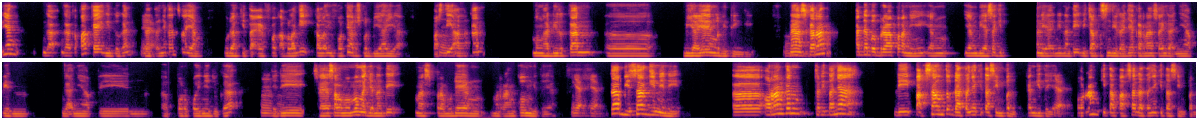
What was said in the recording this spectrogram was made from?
ini yang nggak nggak kepake gitu kan iya. datanya kan sayang udah kita effort apalagi kalau effortnya harus berbiaya pasti hmm. akan menghadirkan eh, biaya yang lebih tinggi. Hmm. Nah sekarang ada beberapa nih yang yang biasa kita ya ini nanti dicatat sendiri aja karena saya nggak nyiapin nggak nyiapin uh, powerpointnya juga. Hmm. Jadi saya salah ngomong aja nanti Mas Pramudia yang merangkum gitu ya. Ya, ya. Kita bisa gini nih, uh, orang kan ceritanya dipaksa untuk datanya kita simpen kan gitu ya. ya. Orang kita paksa datanya kita simpen.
